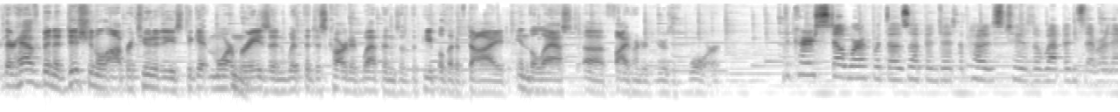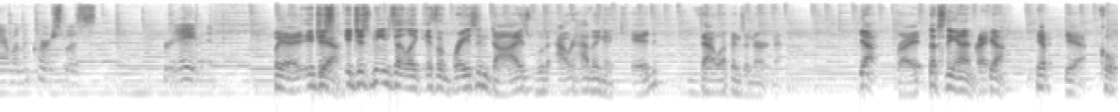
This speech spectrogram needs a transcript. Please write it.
there have been additional opportunities to get more Hmm. brazen with the discarded weapons of the people that have died in the last uh, 500 years of war. The curse still work with those weapons as opposed to the weapons that were there when the curse was created. But yeah, it just Yeah. it just means that like if a brazen dies without having a kid, that weapon's inert now. Yeah. Right. That's the end. Right. Yeah. Yep. Yeah. Cool.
